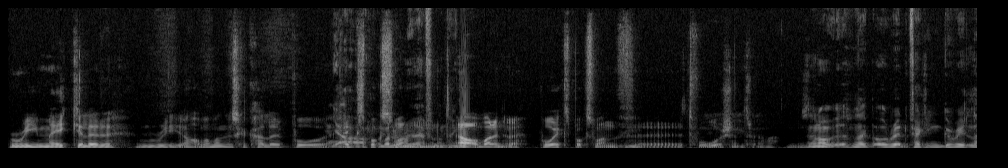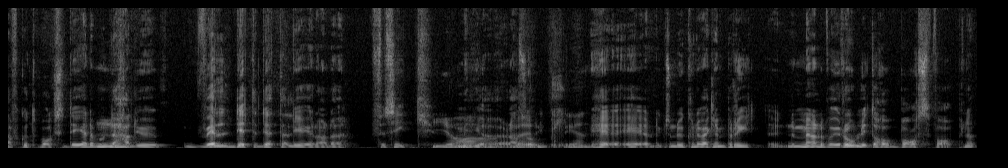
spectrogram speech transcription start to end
remake eller re, ja, vad man nu ska kalla det på Ja, Xbox vad det One. är för någonting. Ja, vad det nu är. På Xbox One för två år sedan tror jag va? Sen har vi som sagt, och Red Faction Gorilla för att gå tillbaka till det. Det, Mm. det hade ju väldigt detaljerade fysikmiljöer. Ja, alltså, verkligen. he, he, liksom, du kunde verkligen bryta, men det var ju roligt att ha basvapnet.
